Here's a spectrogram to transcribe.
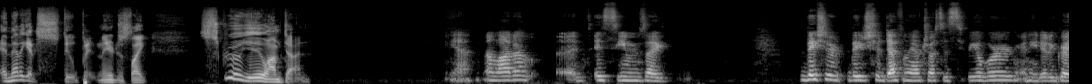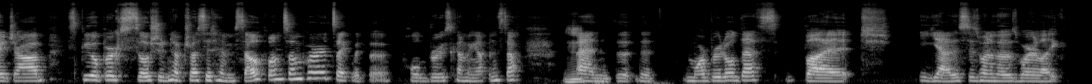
and then it gets stupid, and you're just like, "Screw you, I'm done." Yeah, a lot of it, it seems like they should they should definitely have trusted Spielberg, and he did a great job. Spielberg still shouldn't have trusted himself on some parts, like with the whole Bruce coming up and stuff, Mhm. and the the more brutal deaths. But yeah, this is one of those where like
